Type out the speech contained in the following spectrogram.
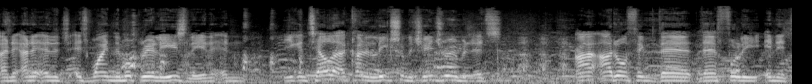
And, and, it, and it's, it's winding them up really easily, and, and you can tell that it kind of leaks from the change room, and it's. I, I don't think they're they're fully in it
